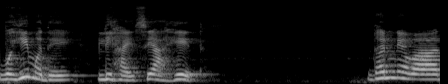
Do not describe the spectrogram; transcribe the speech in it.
वहीमध्ये लिहायचे आहेत. धन्यवाद.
